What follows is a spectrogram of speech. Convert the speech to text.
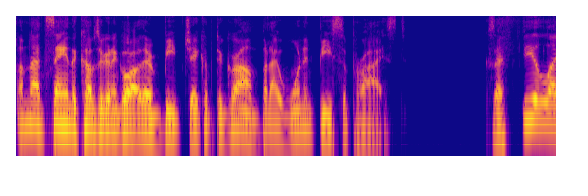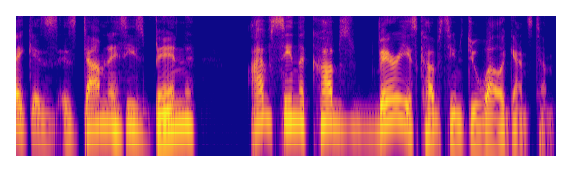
I'm not saying the Cubs are going to go out there and beat Jacob DeGrom, but I wouldn't be surprised because I feel like as as dominant as he's been, I've seen the Cubs, various Cubs teams do well against him.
